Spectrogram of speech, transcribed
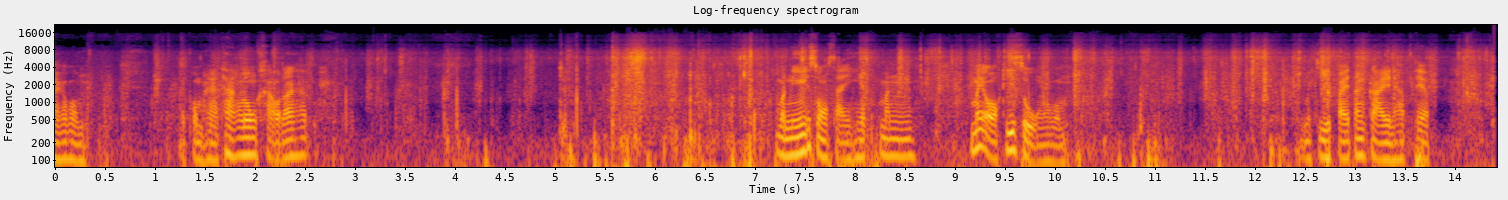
ไปครับผมเดี๋ยวผม หาทางลงเขาแล้วครับ วันนี้สงสัยเห็ดมันไม่ออกที่สูงครับผม เมื่อกี้ไปตั้งไกลนะครับ แทบแท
